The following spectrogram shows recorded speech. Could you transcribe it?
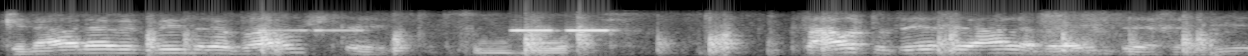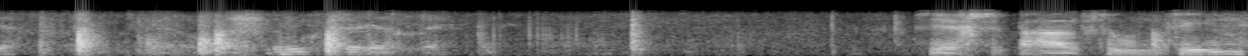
Genau daar heb ik minder een baas steekt. Zo'n boot. Het auto alle tegen hier. Ja, dat is ook zeer. Du, eine halbe Stunde Film.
